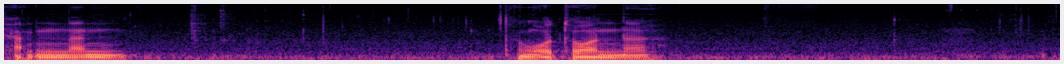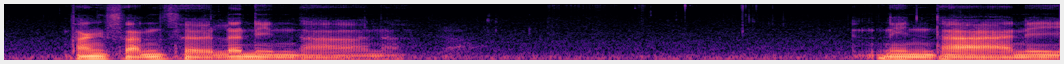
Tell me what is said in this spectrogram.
ฉันนั้นต้องอดทนนะทั้งสรรเสริญและนินทานะ นินทานี่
